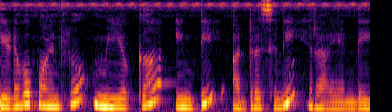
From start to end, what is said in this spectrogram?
ఏడవ పాయింట్లో మీ యొక్క ఇంటి అడ్రస్ని రాయండి.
